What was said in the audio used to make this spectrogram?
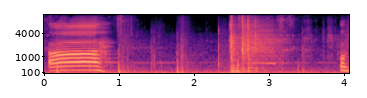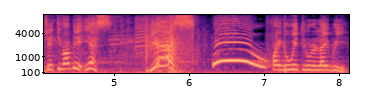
Uh, objektif update. Yes. Yes. Woo! find the way to the library.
